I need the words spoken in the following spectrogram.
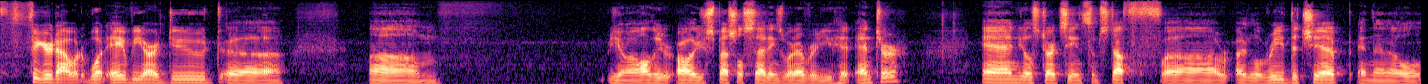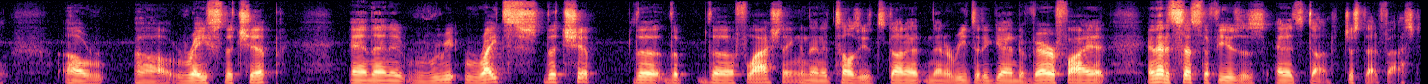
figured out what, avrdude um, you know all your all your special settings, whatever. You hit enter, and you'll start seeing some stuff. Uh, it'll read the chip, and then it'll uh, uh, race the chip, and then it re- writes the chip, the, the the flash thing, and then it tells you it's done it, and then it reads it again to verify it, and then it sets the fuses, and it's done. Just that fast.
